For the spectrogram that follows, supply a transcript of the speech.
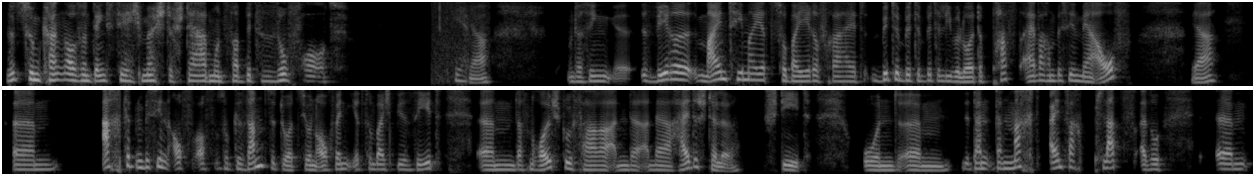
sitzt du im Krankenhaus und denkst dir, ich möchte sterben und zwar bitte sofort. Ja. Ja. Und deswegen, äh, es wäre mein Thema jetzt zur Barrierefreiheit. Bitte, bitte, bitte, liebe Leute, passt einfach ein bisschen mehr auf. Ja. Ähm, achtet ein bisschen auf, auf so Gesamtsituationen, auch wenn ihr zum Beispiel seht, ähm, dass ein Rollstuhlfahrer an der, an der Haltestelle steht. Und ähm, dann, dann macht einfach Platz. Also ähm,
